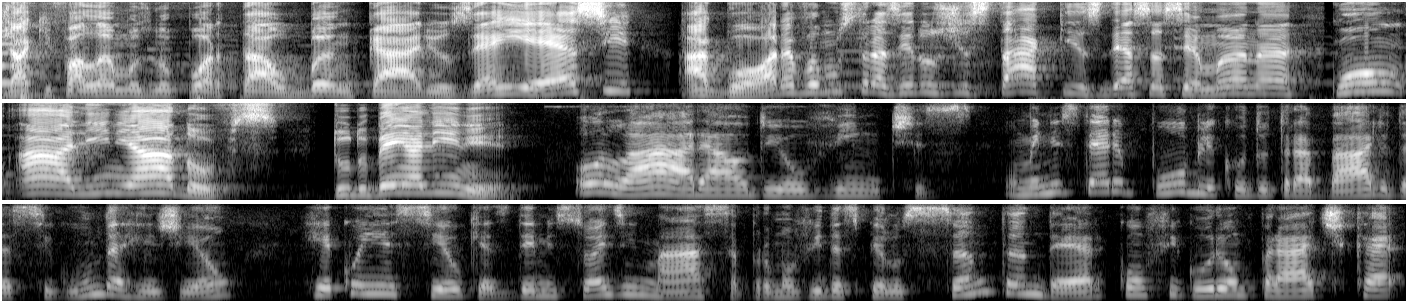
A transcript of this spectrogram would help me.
Já que falamos no portal Bancários RS, Agora vamos trazer os destaques dessa semana com a Aline Adolfs. Tudo bem, Aline? Olá, Araldo e ouvintes. O Ministério Público do Trabalho da Segunda Região reconheceu que as demissões em massa promovidas pelo Santander configuram prática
